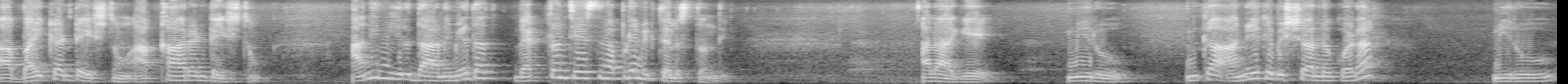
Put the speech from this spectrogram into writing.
ఆ బైక్ అంటే ఇష్టం. ఆ కార్ అంటే ఇష్టం అని మీరు దాని మీద వ్యక్తం చేసినప్పుడే మీకు తెలుస్తుంది. అలాగే మీరు ఇంకా అనేక విషయాల్లో కూడా మీరు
